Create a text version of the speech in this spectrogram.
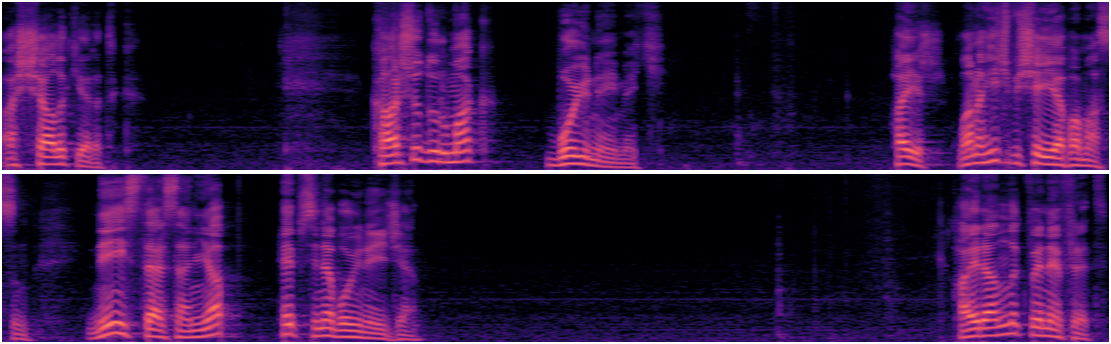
Aşağılık yaratık. Karşı durmak, boyun eğmek. Hayır, bana hiçbir şey yapamazsın. Ne istersen yap, hepsine boyun eğeceğim. Hayranlık ve nefret.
